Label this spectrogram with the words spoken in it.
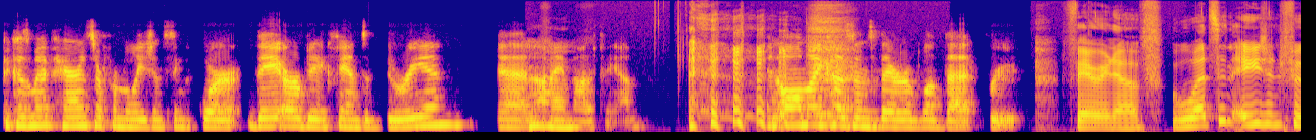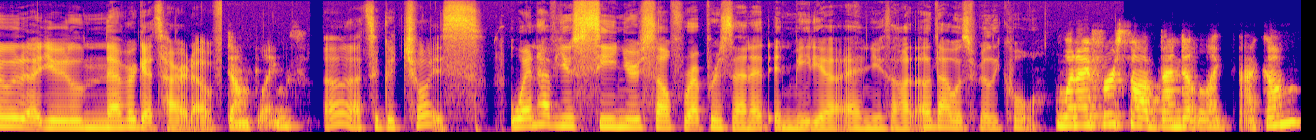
because my parents are from Malaysia and Singapore. They are big fans of durian, and mm-hmm. I am mm-hmm. not a fan. and all my cousins there love that fruit. Fair enough. What's an Asian food that you'll never get tired of? Dumplings. Oh, that's a good choice. When have you seen yourself represented in media and you thought, oh, that was really cool? When I first saw Bend It Like Beckham,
